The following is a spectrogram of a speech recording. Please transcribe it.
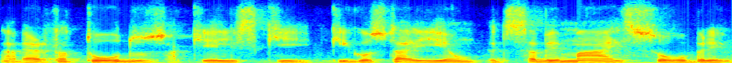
aberto a todos aqueles que, que gostariam de saber mais sobre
